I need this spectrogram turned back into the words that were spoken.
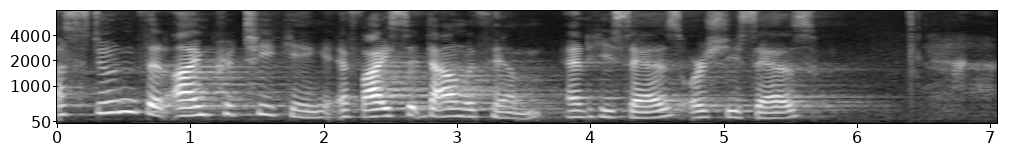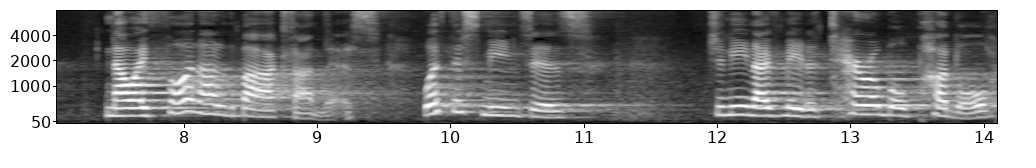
a student that I'm critiquing, if I sit down with him and he says or she says, now, I thought out of the box on this. What this means is, Jeanine, I've made a terrible puddle.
